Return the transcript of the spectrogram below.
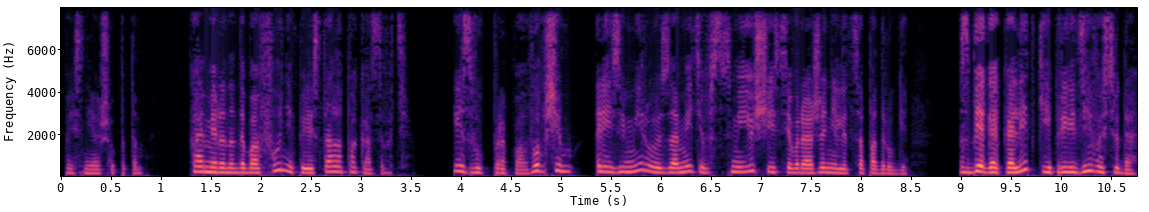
поясняю шепотом. Камера на добафоне перестала показывать. И звук пропал. В общем, резюмирую, заметив смеющееся выражение лица подруги. Сбегай к калитке и приведи его сюда,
